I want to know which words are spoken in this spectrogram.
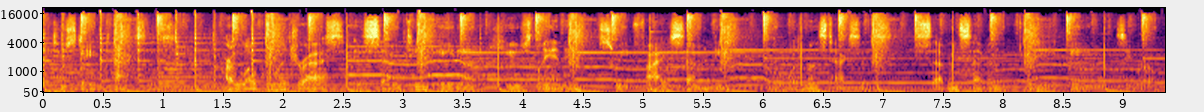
to state taxes. Our local address is 1780 Hughes Landing, Suite 570, Woodlands, Texas 77380.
